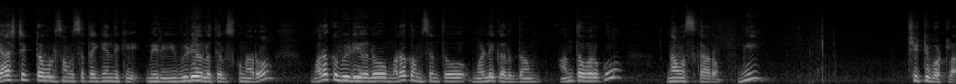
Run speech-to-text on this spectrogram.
గ్యాస్ట్రిక్ ట్రబుల్ సమస్య తగ్గేందుకు మీరు ఈ వీడియోలో తెలుసుకున్నారో మరొక వీడియోలో మరొక అంశంతో మళ్ళీ కలుద్దాం. అంతవరకు నమస్కారం. మీ చిట్టిబొట్ల.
